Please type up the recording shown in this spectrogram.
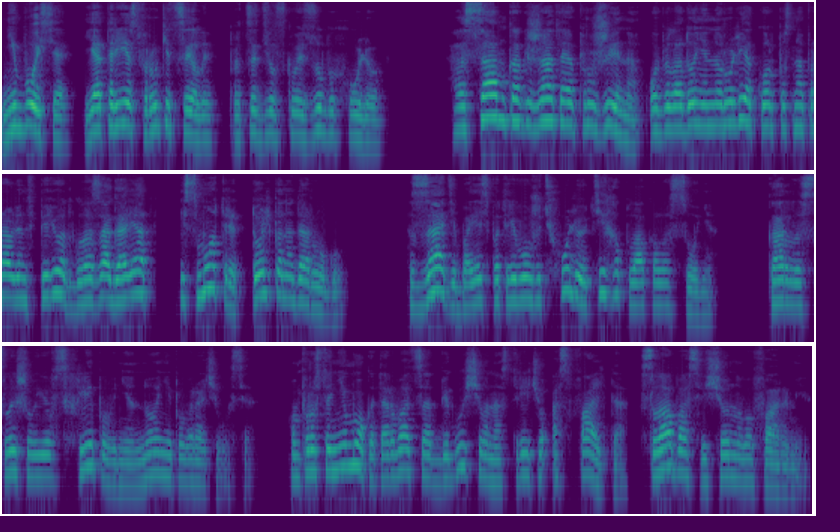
«Не бойся, я трезв, руки целы», — процедил сквозь зубы Хулио. А сам как сжатая пружина, обе ладони на руле, корпус направлен вперед, глаза горят и смотрят только на дорогу. Сзади, боясь потревожить Хулию, тихо плакала Соня. Карлос слышал ее всхлипывание, но не поворачивался. Он просто не мог оторваться от бегущего навстречу асфальта, слабо освещенного фарами.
